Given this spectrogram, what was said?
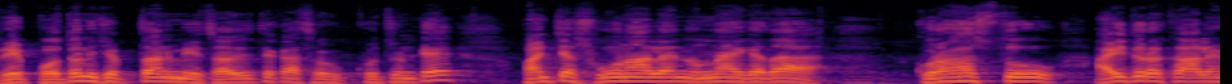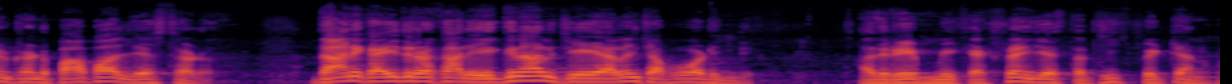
రేపు పొద్దున చెప్తాను మీరు చదివితే కాస్త కూర్చుంటే పంచశూనాలని ఉన్నాయి కదా. గృహస్థు ఐదు రకాలైనటువంటి పాపాలు చేస్తాడు. దానికి ఐదు రకాల యజ్ఞాలు చేయాలని చెప్పబడింది. అది రేపు మీకు ఎక్స్ప్లెయిన్ చేస్తా తీసి పెట్టాను.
